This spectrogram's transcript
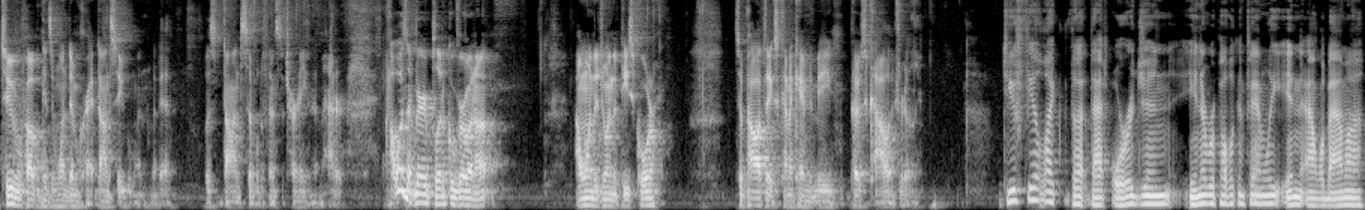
two Republicans and one Democrat, Don Siegelman. My dad was Don's civil defense attorney in that matter. I wasn't very political growing up. I wanted to join the Peace Corps. So politics kind of came to me post college, really. Do you feel like the, that origin in a Republican family in Alabama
